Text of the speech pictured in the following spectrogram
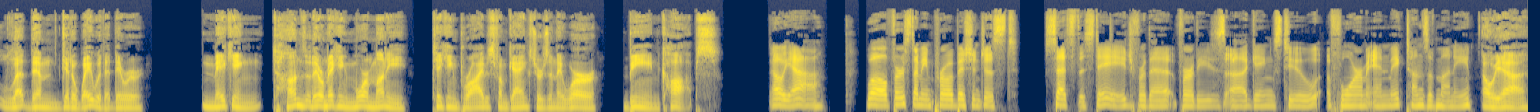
let them get away with it. They were making tons. They were making more money taking bribes from gangsters than they were being cops. oh yeah. Well, first, I mean, Prohibition just sets the stage for the for these uh, gangs to form and make tons of money, Oh yeah,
